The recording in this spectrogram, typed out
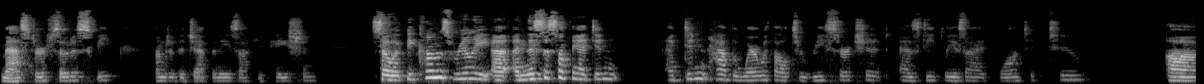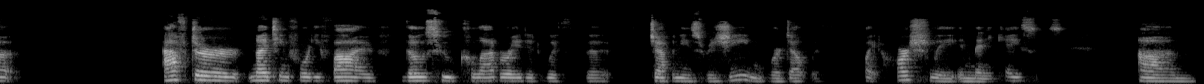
master, so to speak, under the Japanese occupation. So it becomes really, uh, and this is something I didn't, I didn't have the wherewithal to research it as deeply as I had wanted to. Uh, after 1945, those who collaborated with the Japanese regime were dealt with quite harshly in many cases. Um,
